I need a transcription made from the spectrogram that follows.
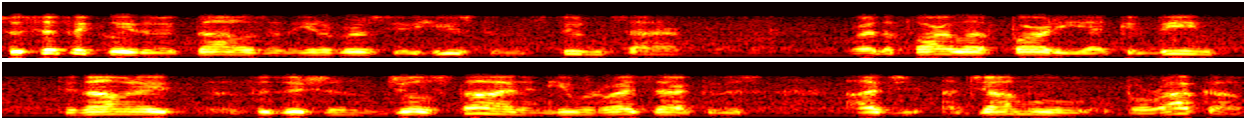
specifically the McDonald's in the University of Houston Student Center, where the far left party had convened to nominate physician Jill Stein and human rights activist Ajamu Baraka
